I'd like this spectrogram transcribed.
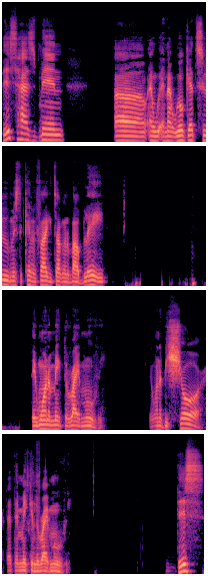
this has been uh, and and I will get to Mr. Kevin Feige talking about Blade. They want to make the right movie. They want to be sure that they're making the right movie. This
